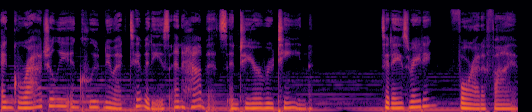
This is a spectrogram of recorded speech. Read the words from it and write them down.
and gradually include new activities and habits into your routine. Today's rating 4 out of 5,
